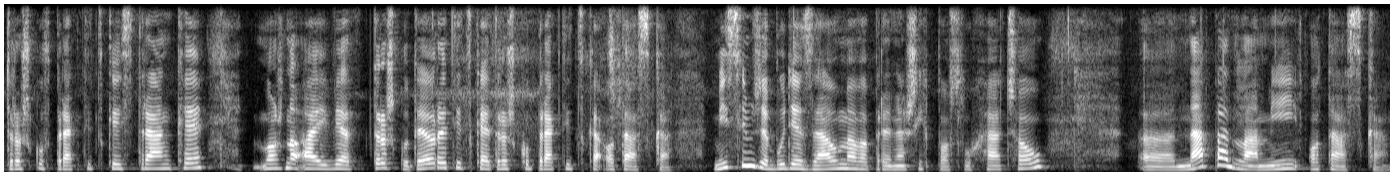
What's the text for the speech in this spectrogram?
trošku v praktickej stránke, možno aj viac trošku teoretická, aj trošku praktická otázka. Myslím, že bude zaujímavá pre našich poslucháčov. E, napadla mi otázka.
